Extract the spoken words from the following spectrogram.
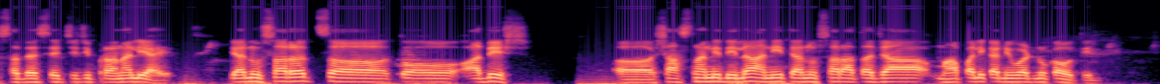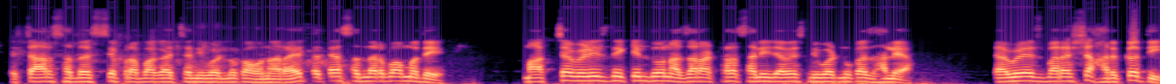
सदस्याची जी प्रणाली आहे यानुसारच तो आदेश शासनाने दिला आणि त्यानुसार आता ज्या महापालिका निवडणुका होतील त्या चार सदस्य प्रभागाच्या निवडणुका होणार आहेत. तर त्या संदर्भामध्ये मागच्या वेळेस देखील दोन हजार अठरा साली ज्यावेळेस निवडणुका झाल्या त्यावेळेस बऱ्याचशा हरकती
